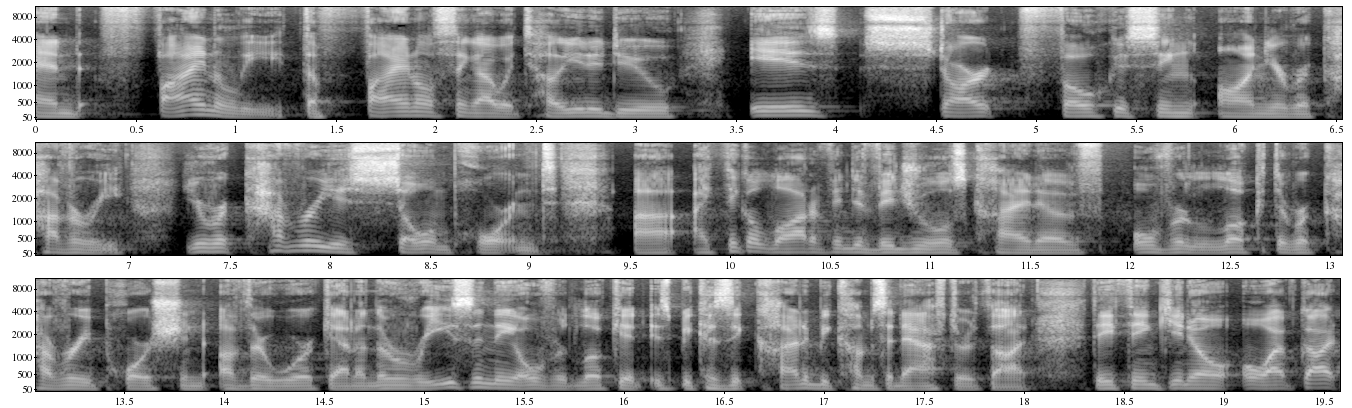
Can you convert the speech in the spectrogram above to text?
and finally, the final thing I would tell you to do is start focusing on your recovery. Your recovery is so important. Uh, I think a lot of individuals kind of overlook the recovery portion of their workout. And the reason they overlook it is because it kind of becomes an afterthought. They think, you know, oh, I've got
